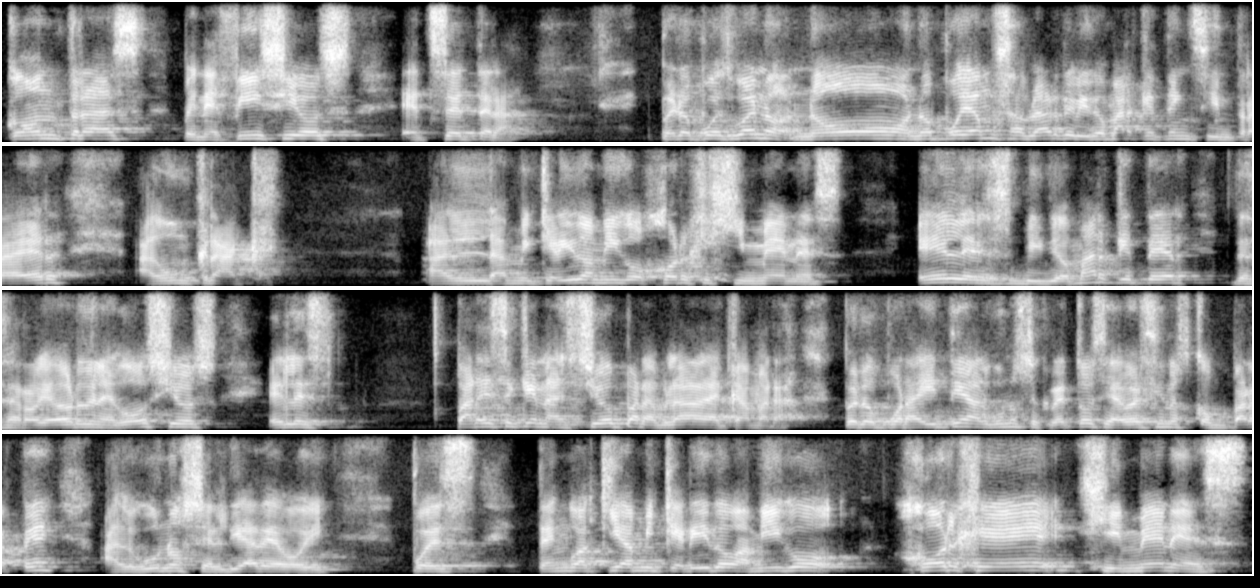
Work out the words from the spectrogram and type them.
contras, beneficios, etcétera. Pero pues bueno, no, no podíamos hablar de video marketing sin traer a un crack, a mi querido amigo Jorge Jiménez. Él es video marketer, desarrollador de negocios, él es parece que nació para hablar a la cámara, pero por ahí tiene algunos secretos y a ver si nos comparte algunos el día de hoy. Pues tengo aquí a mi querido amigo Jorge Jiménez,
